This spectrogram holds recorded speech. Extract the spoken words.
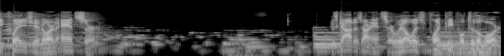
equation or an answer. Because God is our answer. We always point people to the Lord.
